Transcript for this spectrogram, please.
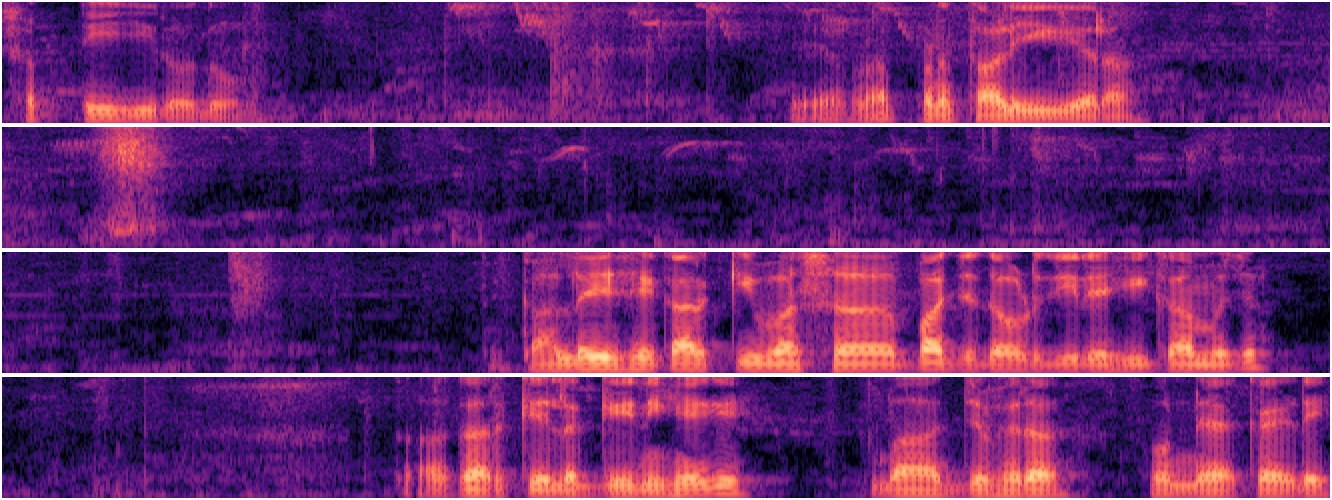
ਛੱਤੀ ਜੀਰੋ ਦੋ। ਇਹ ਆਪਣਾ 45 11 ਕੱਲ ਇਸੇ ਕਰਕੇ ਬਸ ਭੱਜ ਦੌੜ ਜੀ ਰਹੀ ਕੰਮ 'ਚ। ਤਾਂ ਕਰਕੇ ਲੱਗੇ ਨਹੀਂ ਹੈਗੇ। ਬਾ ਅੱਜ ਫਿਰ ਸੁਣਿਆ ਕਿਹੜੇ।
